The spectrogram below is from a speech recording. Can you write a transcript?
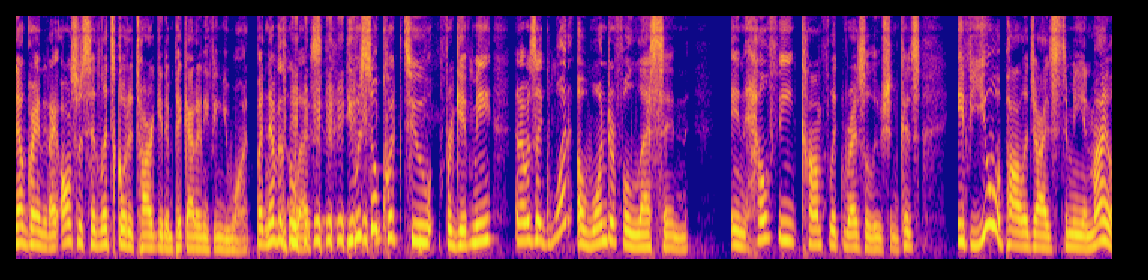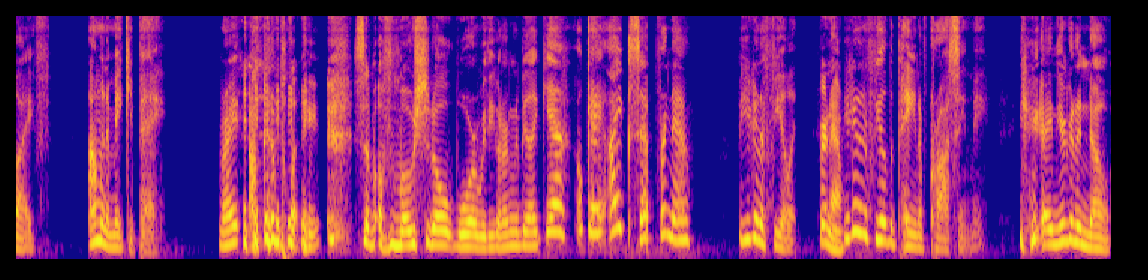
Now, granted, I also said, let's go to Target and pick out anything you want. But nevertheless, he was so quick to forgive me. And I was like, what a wonderful lesson in healthy conflict resolution. Because if you apologize to me in my life, I'm going to make you pay. Right? I'm going to play some emotional war with you. And I'm going to be like, yeah, okay, I accept for now. But you're going to feel it. For now. You're going to feel the pain of crossing me. and you're going to know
